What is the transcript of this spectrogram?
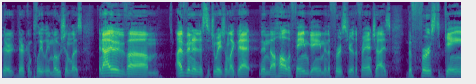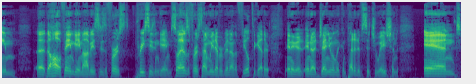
they're they're completely motionless. And I've um, I've been in a situation like that in the Hall of Fame game in the first year of the franchise. The first game, uh, the Hall of Fame game, obviously is the first preseason game. So that was the first time we'd ever been on the field together in a in a genuinely competitive situation, and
